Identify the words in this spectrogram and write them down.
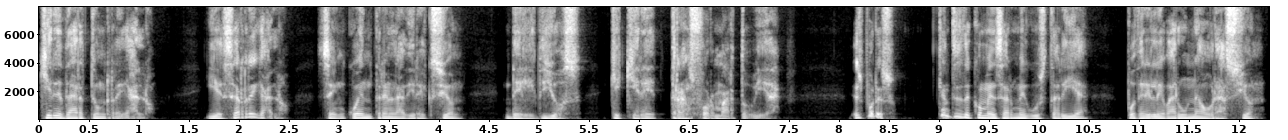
quiere darte un regalo, y ese regalo se encuentra en la dirección del Dios que quiere transformar tu vida. Es por eso que antes de comenzar me gustaría poder elevar una oración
